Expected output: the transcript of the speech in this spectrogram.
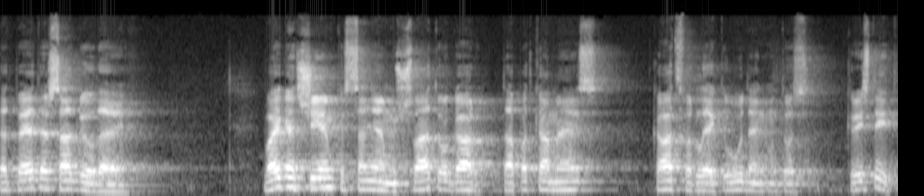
Tad Pēters atbildēja: Vai gan šiem, kas saņēmuši svēto garu, tāpat kā mēs, kāds var liekt ūdeni un tos kristīt,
